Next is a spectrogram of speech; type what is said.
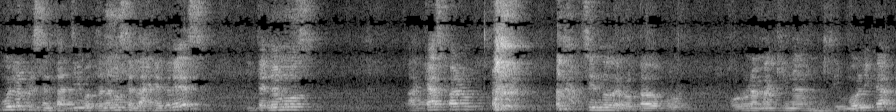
muy representativo, tenemos el ajedrez y tenemos a Kasparov siendo derrotado por, por una máquina simbólica.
